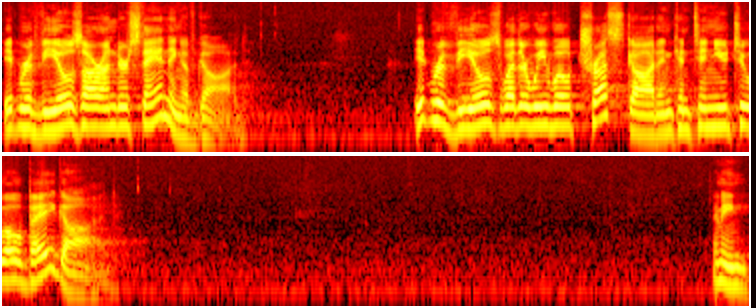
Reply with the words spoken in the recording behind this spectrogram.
It reveals our understanding of God. It reveals whether we will trust God and continue to obey God. I mean,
